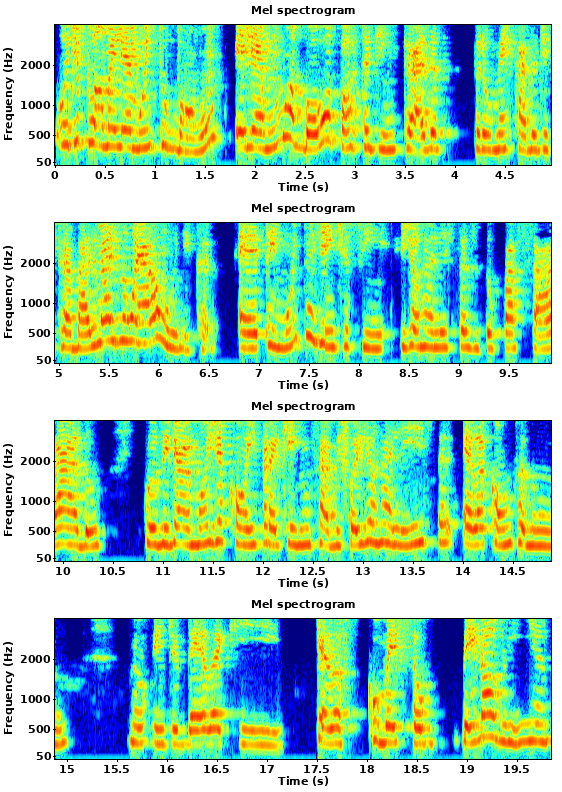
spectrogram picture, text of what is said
o diploma ele é muito bom, ele é uma boa porta de entrada para o mercado de trabalho, mas não é a única. É, tem muita gente, assim, jornalistas do passado, inclusive a Monja Cohen, para quem não sabe, foi jornalista. Ela conta no, no vídeo dela que, que ela começou bem novinha,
